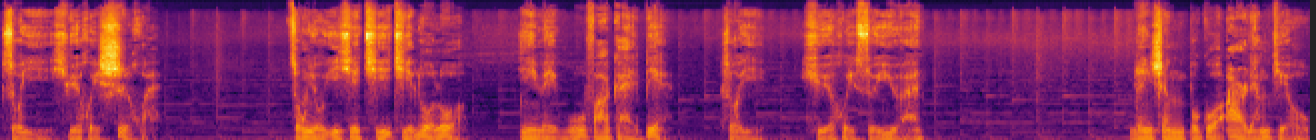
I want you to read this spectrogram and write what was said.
所以学会释怀；总有一些起起落落，因为无法改变，所以学会随缘。人生不过二两酒，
